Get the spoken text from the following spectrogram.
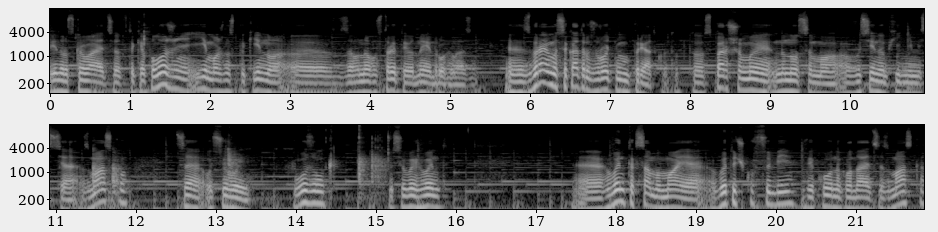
Він розкривається в таке положення і можна спокійно нагострити одне і друге лезо. Збираємо секатор в зворотньому порядку. Тобто, спершу ми наносимо в усі необхідні місця змазку. Це осьовий вузол, осьовий гвинт. Е, Гвинт так само має виточку в собі, в яку накладається змазка.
